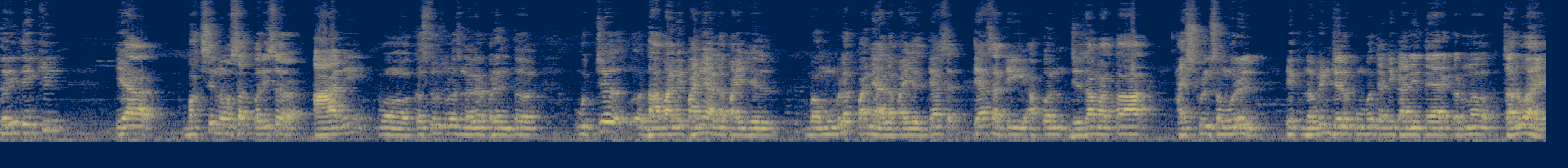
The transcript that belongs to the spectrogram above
तरी देखील या भक्ष्य नवसाद परिसर आणि अं, कस्तुर तुळस नगरपर्यंत उच्च दाबाने पाणी आलं पाहिजे. मुबलक पाणी आलं पाहिजे. त्यास- त्यासाठी आपण जिजामाता हायस्कूल समोरील एक नवीन जलकुंभ त्या ठिकाणी तयार करणं चालू आहे.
